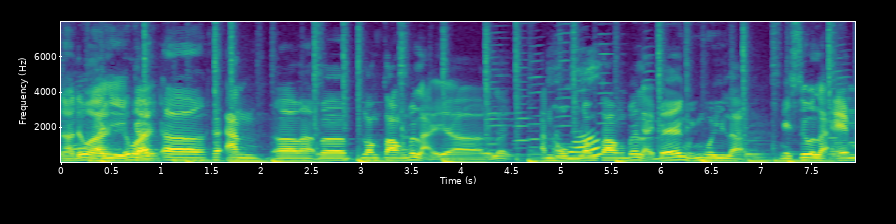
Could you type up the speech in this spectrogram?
À, đúng tại rồi vì đúng các rồi. ờ, các anh uh, Lon Ton với lại Lê- anh Hùng Lon Ton với lại bé Nguyễn Huy là ngày xưa là em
